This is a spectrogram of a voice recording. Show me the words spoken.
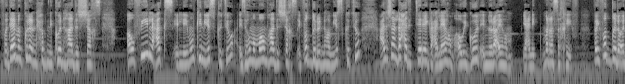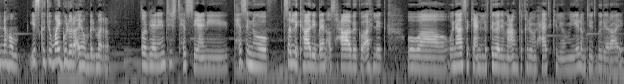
فدائما كلنا نحب نكون هذا الشخص. أو في العكس اللي ممكن يسكتوا إذا هم هم هذا الشخص يفضلوا إنهم يسكتوا علشان لا حد يتريق عليهم أو يقول إنه رأيهم يعني مرة سخيف. فيفضلوا إنهم يسكتوا ما يقولوا رأيهم بالمرة. طيب يعني أنت إيش تحسي؟ يعني تحس إنه تصير لك هذه بين أصحابك وأهلك و... وناسك يعني اللي بتقعدي معاهم تقريبا بحياتك اليومية لما تيجي تقولي رأي.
